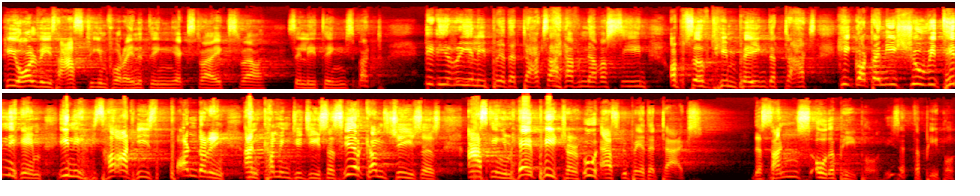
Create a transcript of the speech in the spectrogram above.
He always asked him for anything extra, extra, silly things. But did he really pay the tax? I have never seen, observed him paying the tax. He got an issue within him. In his heart, he's pondering and coming to Jesus. Here comes Jesus asking him, Hey, Peter, who has to pay the tax? The sons or the people? He said, The people.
